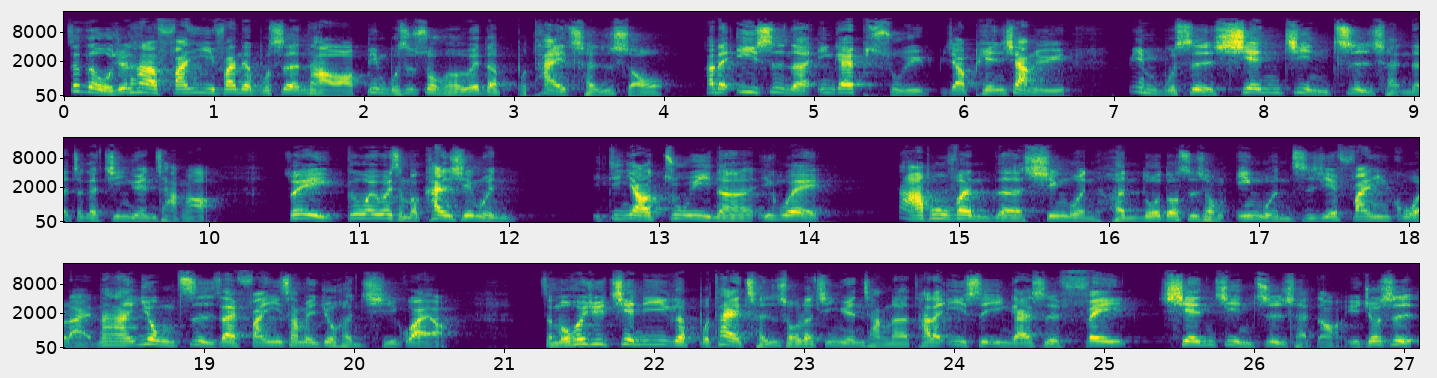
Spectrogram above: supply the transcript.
这个我觉得它的翻译翻得不是很好哦，并不是说所谓的不太成熟，它的意思呢应该属于比较偏向于，并不是先进制程的这个晶圆厂哦。所以各位为什么看新闻一定要注意呢？因为大部分的新闻很多都是从英文直接翻译过来，那它用字在翻译上面就很奇怪哦。怎么会去建立一个不太成熟的晶圆厂呢？它的意思应该是非先进制程哦，也就是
